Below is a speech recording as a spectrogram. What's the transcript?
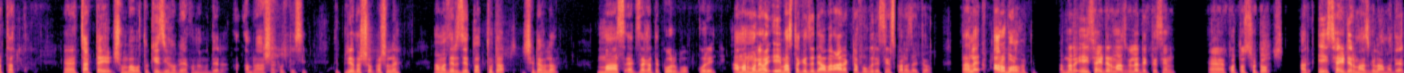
অর্থাৎ চারটায় সম্ভবত কেজি হবে এখন আমাদের আমরা আশা করতেছি। প্রিয় দর্শক আসলে আমাদের যে তথ্যটা সেটা হলো মাছ এক জায়গাতে করব, করে। আমার মনে হয় এই মাছটাকে যদি আবার আর একটা পুকুরে চেঞ্জ করা যাইতো, তাহলে আরও বড় হতো। আপনারা এই সাইডের মাছগুলা দেখতেছেন কত ছোট। আর এই সাইডের মাছগুলো আমাদের,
